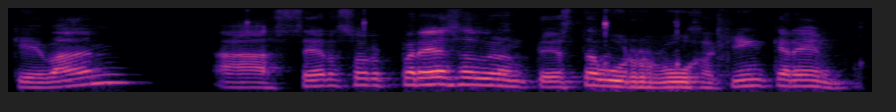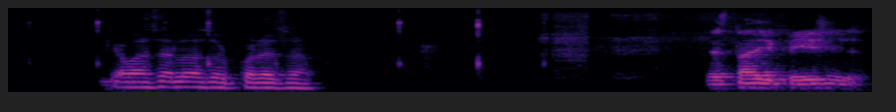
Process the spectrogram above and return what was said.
que van a hacer sorpresa durante esta burbuja? ¿Quién creen que va a ser la sorpresa? Está difícil.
